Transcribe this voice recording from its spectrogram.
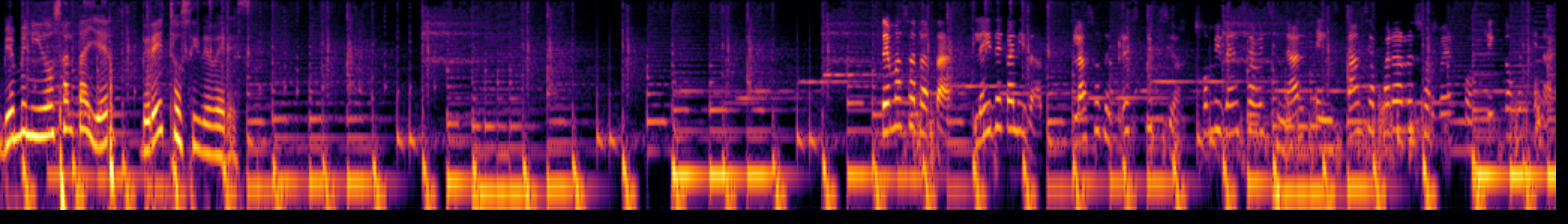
Bienvenidos al taller Derechos y Deberes. Temas a tratar, ley de calidad, plazos de prescripción, convivencia vecinal e instancias para resolver conflictos vecinales.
